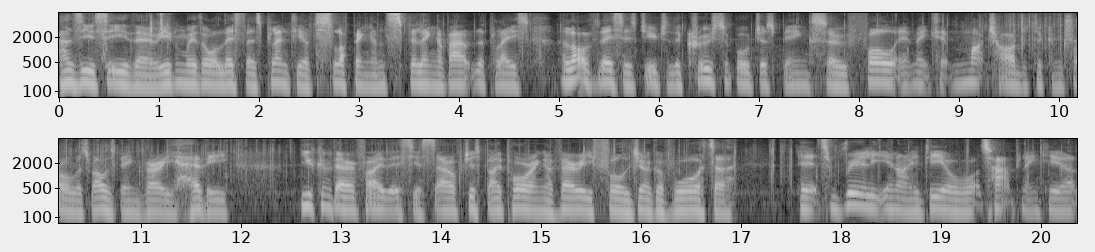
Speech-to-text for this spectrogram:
As you see though, even with all this there's plenty of slopping and spilling about the place. A lot of this is due to the crucible just being so full, it makes it much harder to control as well as being very heavy you can verify this yourself just by pouring a very full jug of water. It's really unideal what's happening here,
